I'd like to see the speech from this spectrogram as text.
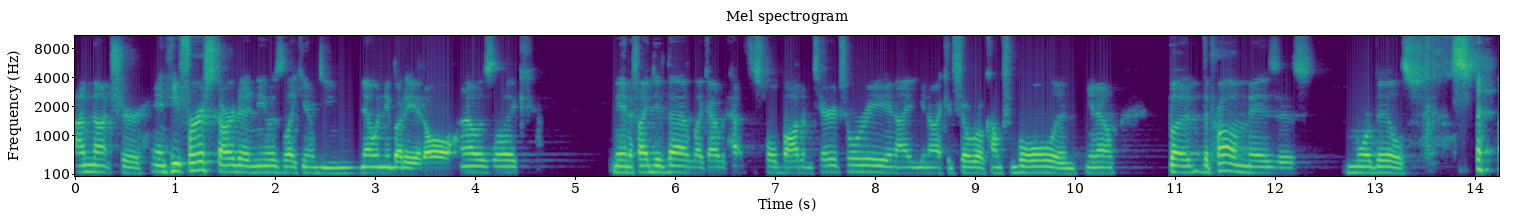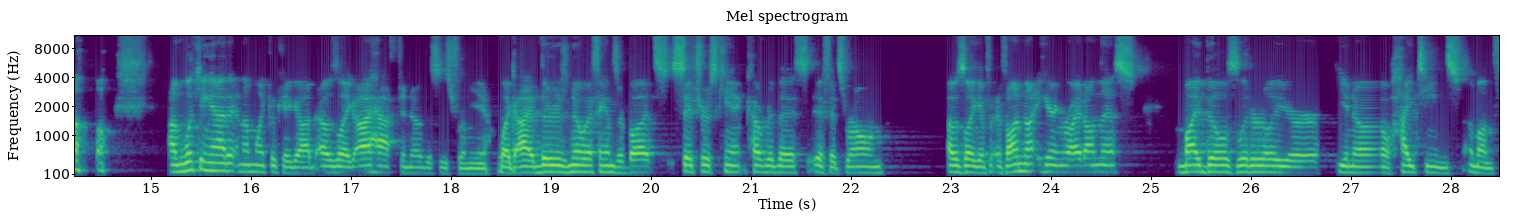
I'm not sure. And he first started and he was like, you know, do you know anybody at all? And I was like, man, if I did that, like I would have this whole bottom territory and I, you know, I could feel real comfortable and, you know, but the problem is, is more bills. so I'm looking at it and I'm like, okay, God, I was like, I have to know this is from you. Like I, there's no ifs, ands or buts. Citrus can't cover this if it's wrong. I was like, if, if I'm not hearing right on this, my bills literally are, you know, high teens a month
